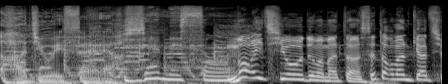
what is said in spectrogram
Radio FR. Jamais sans. Maurizio demain matin, 7h24 sur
